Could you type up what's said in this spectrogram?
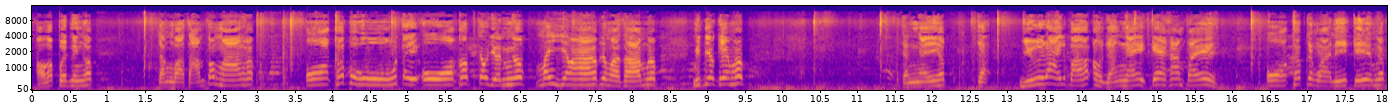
เอาครับเปิดหนึ่งครับ จังหวะสามต้องมานะครับ ออกครับโอ้โหเตะออกครับเจ้าเหยินครับไม่มาครับจังหวะสามครับ มิดเดียวเกมครับยังไงครับจะยื้อได้หรือเปล่าครับ เอายังไงแก้ข้ามไป ออกครับจังหวะนี้เกมครับ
